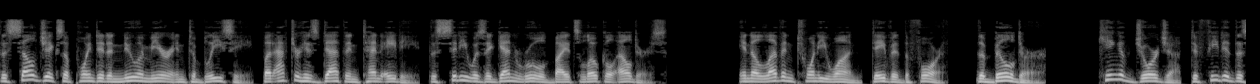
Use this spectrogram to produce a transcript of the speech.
The Seljuks appointed a new emir in Tbilisi, but after his death in 1080, the city was again ruled by its local elders. In 1121, David IV, the Builder, king of Georgia, defeated the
